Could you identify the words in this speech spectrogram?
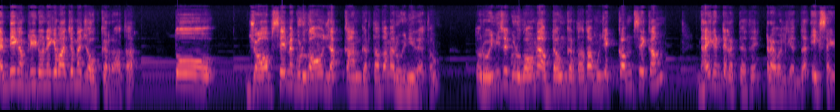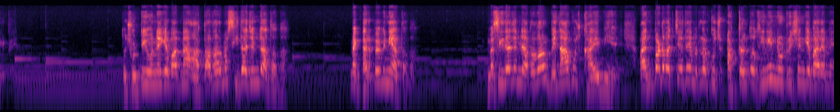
एमबीए कंप्लीट होने के बाद जब मैं जॉब कर रहा था तो जॉब से मैं गुड़गांव काम करता था, मैं रोहिणी रहता हूँ। तो रोहिणी से गुड़गांव में अप डाउन करता था, मुझे कम से कम ढाई घंटे लगते थे ट्रेवल के अंदर, एक साइड पे। तो छुट्टी होने के बाद मैं आता था, मैं सीधा जिम जाता था। मैं घर पे भी नहीं आता था। मैं सीधा जिम जाता था और बिना कुछ खाए पिए अनपढ़ बच्चे थे मतलब कुछ अक्ल तो थी नहीं न्यूट्रिशन के बारे में।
